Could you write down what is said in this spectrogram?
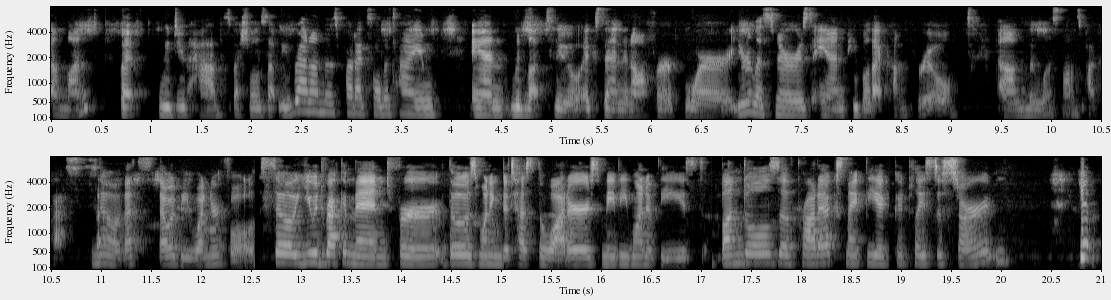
a month, but we do have specials that we run on those products all the time. And we'd love to extend an offer for your listeners and people that come through um, the Minimalist Moms podcast. So. No, that's that would be wonderful. So you would recommend for those wanting to test the waters, maybe one of these bundles of products might be a good place to start. Yep,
